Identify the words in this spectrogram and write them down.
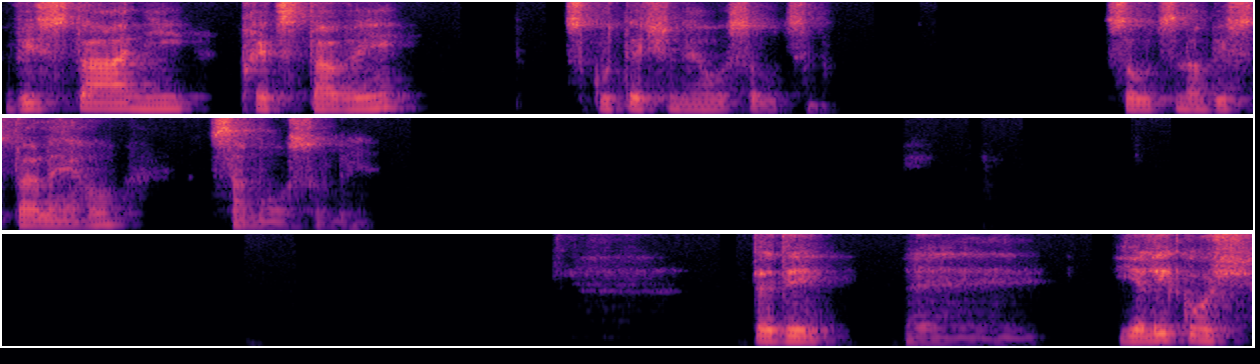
vystání představy skutečného soucna. Soucna vystalého samo o sobě. Tedy, eh, jelikož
